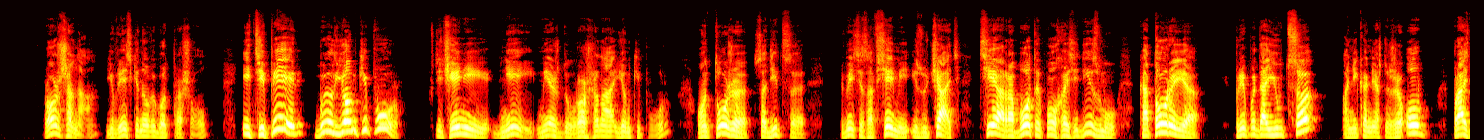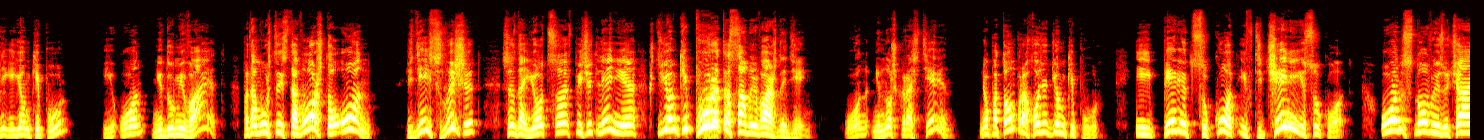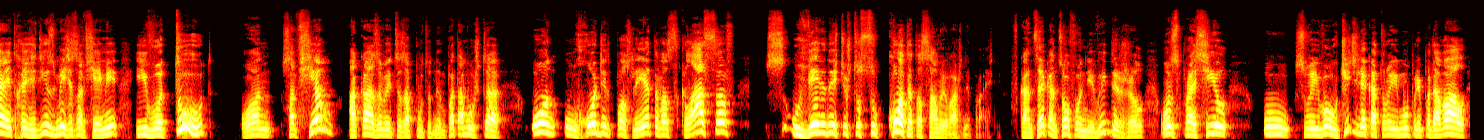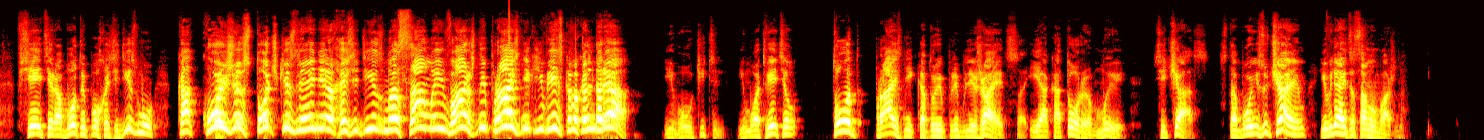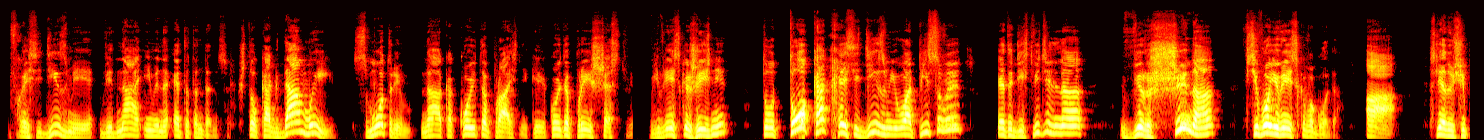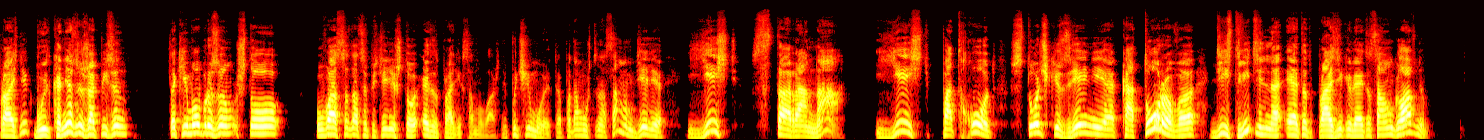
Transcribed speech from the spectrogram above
Рожшана, еврейский Новый год прошел, и теперь был Йом-Кипур. В течение дней между Рошана и Йом-Кипур он тоже садится вместе со всеми изучать те работы по хасидизму, которые преподаются, они, конечно же, о празднике Йом-Кипур, и он недоумевает, потому что из того, что он здесь слышит, создается впечатление, что Йом-Кипур – это самый важный день. Он немножко растерян, но потом проходит Йом-Кипур, и перед Суккот, и в течение Суккот он снова изучает хасидизм вместе со всеми, и вот тут он совсем оказывается запутанным, потому что он уходит после этого с классов с уверенностью, что Суккот – это самый важный праздник. В конце концов он не выдержал, он спросил у своего учителя, который ему преподавал все эти работы по хасидизму, какой же с точки зрения хасидизма самый важный праздник еврейского календаря? Его учитель ему ответил, тот праздник, который приближается и о котором мы сейчас с тобой изучаем, является самым важным. В хасидизме видна именно эта тенденция, что когда мы смотрим на какой-то праздник или какое-то происшествие в еврейской жизни, то то, как хасидизм его описывает, это действительно вершина всего еврейского года. А следующий праздник будет, конечно же, описан таким образом, что у вас создаться впечатление, что этот праздник самый важный. Почему это? Потому что на самом деле есть сторона, есть подход, с точки зрения которого действительно этот праздник является самым главным.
